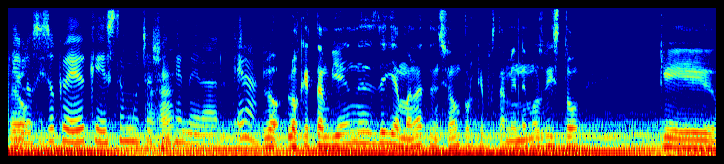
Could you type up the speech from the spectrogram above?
que los hizo creer que este muchacho en general era. Lo, lo, que también es de llamar la atención, porque pues también hemos visto que...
